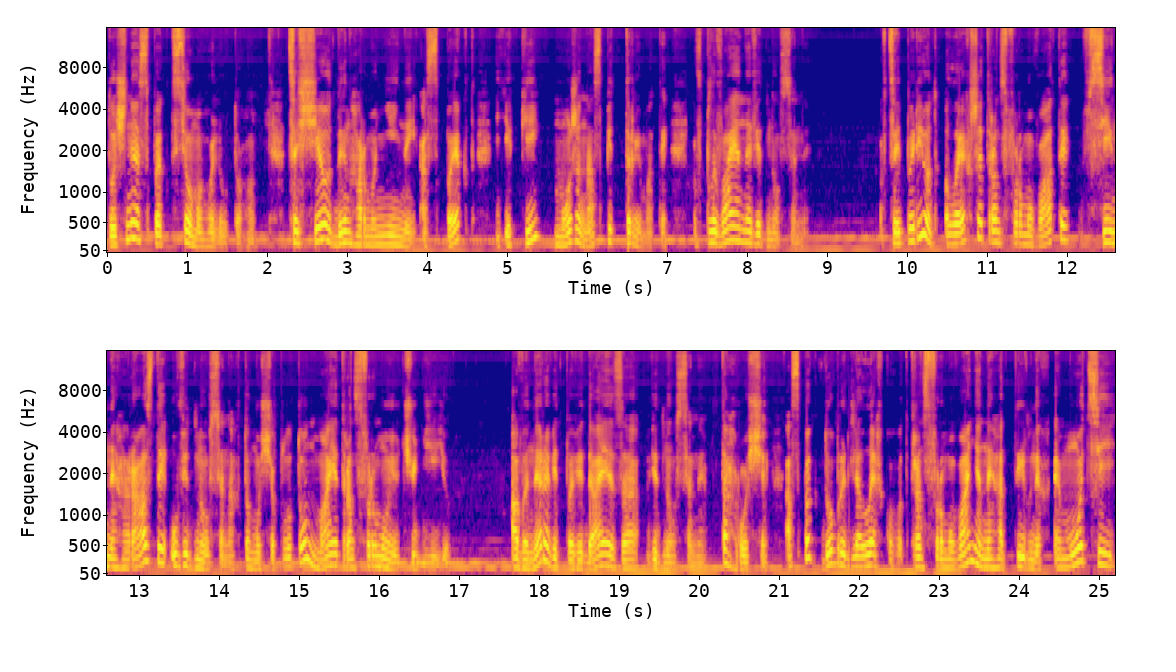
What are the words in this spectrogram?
точний аспект 7 лютого. Це ще один гармонійний аспект, який може нас підтримати, впливає на відносини. В цей період легше трансформувати всі негаразди у відносинах, тому що Плутон має трансформуючу дію. А Венера відповідає за відносини та гроші. Аспект добрий для легкого трансформування негативних емоцій,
